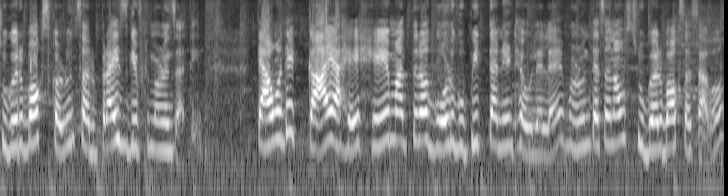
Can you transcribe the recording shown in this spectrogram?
शुगर बॉक्सकडून सरप्राईज गिफ्ट म्हणून जातील. त्यामध्ये काय आहे हे मात्र गोड गुपित त्यांनी ठेवलेलं आहे. म्हणून त्याचं नाव शुगर बॉक्स असावं.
